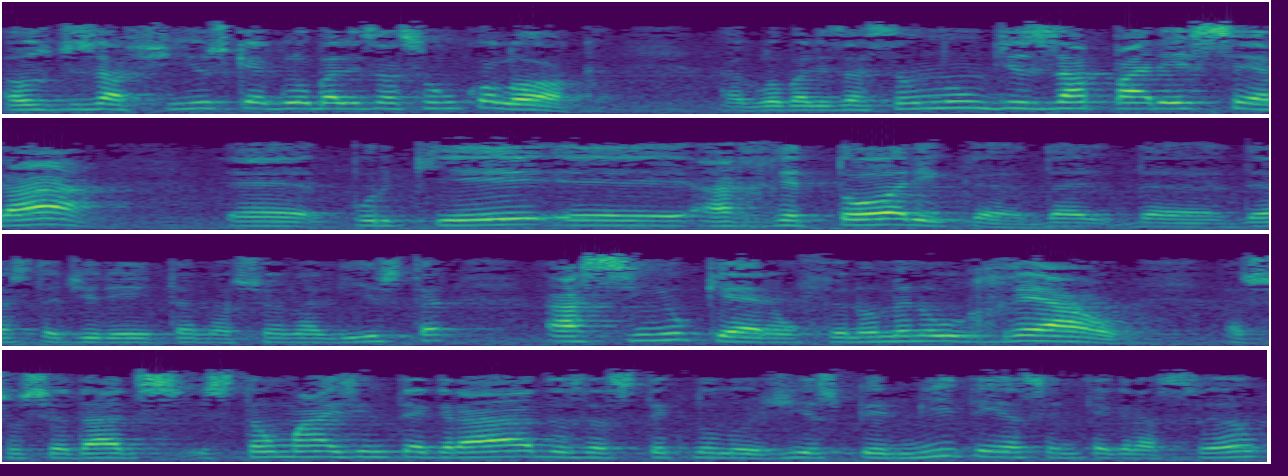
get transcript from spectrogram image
aos desafios que a globalização coloca. A globalização não desaparecerá é, porque é, a retórica da, da, desta direita nacionalista assim o quer, é um fenômeno real. As sociedades estão mais integradas, as tecnologias permitem essa integração,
